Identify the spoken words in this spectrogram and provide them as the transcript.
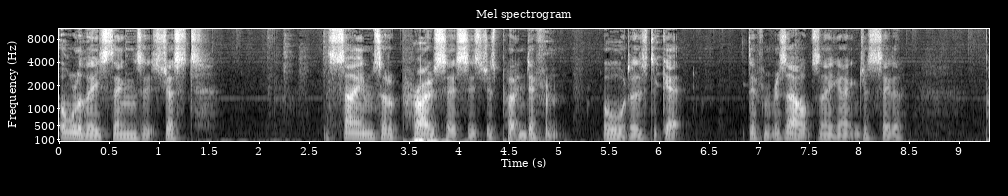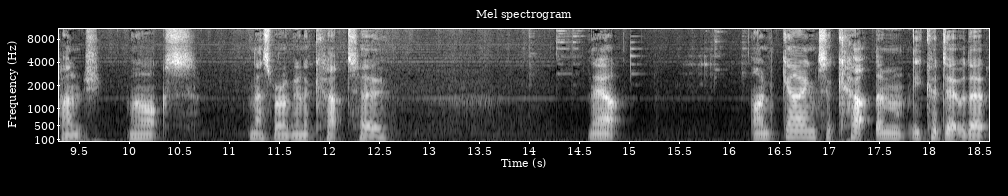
all of these things. It's just the same sort of process. Is just put in different orders to get different results. There you go. You can just see the punch marks, and that's where I'm going to cut to. Now, I'm going to cut them. You could do it with a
